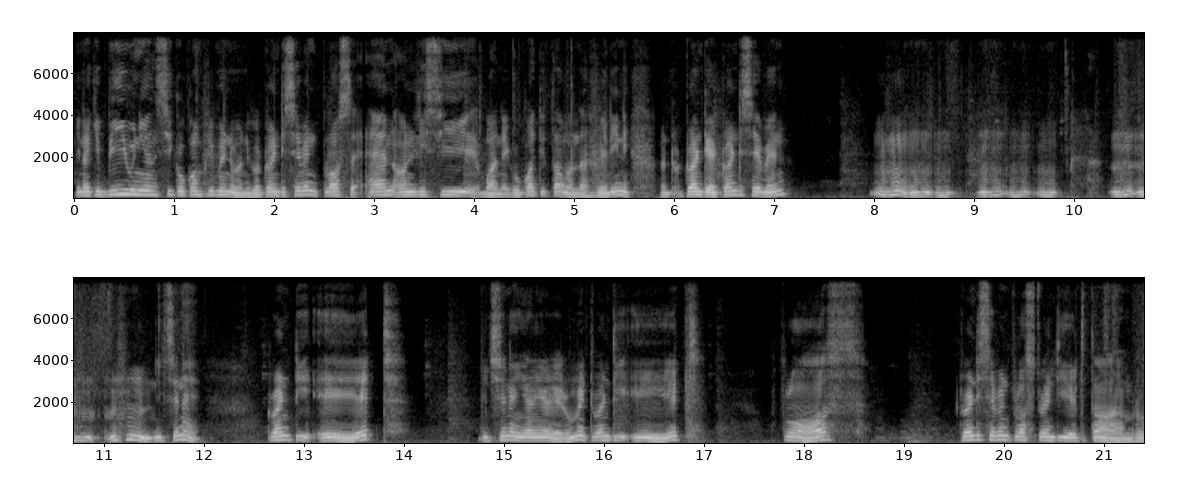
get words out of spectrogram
किनकि बी युनियन सीको कम्प्लिमेन्ट भनेको twenty seven plus n only C भनेको कति त भन्दाखेरि नि ट्वेन्टी ट्वेन्टी सेभेन एकछिन है ट्वेन्टी एट एकछिन यहाँनिर हेरौँ है twenty eight plus twenty seven plus twenty eight त हाम्रो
